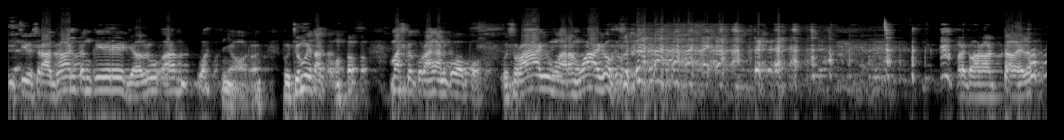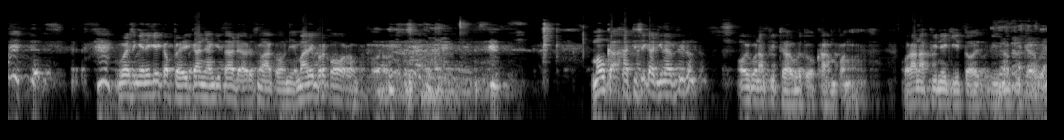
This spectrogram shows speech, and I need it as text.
Siji wis ra ganteng kere jaluan. Wah, nyoro. Bojomu ya tak Mas kekurangan ku apa? Wis rayu nglarang wayo. perkara tok lho. Wes ngene iki kebaikan yang kita ada harus nglakoni. Mari perkara, perkara. Mau gak hadis kaji Nabi itu? Oh, itu Nabi Dawud tuh gampang. Orang Nabi ini kita, Nabi Dawud.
